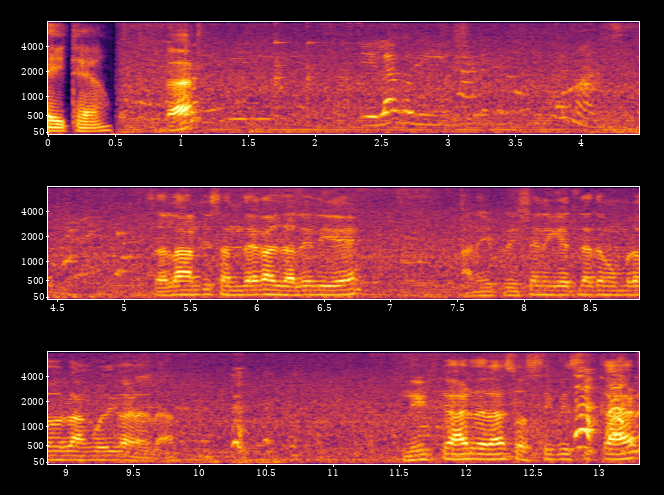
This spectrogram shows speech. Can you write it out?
later. तर. चला आमची संध्याकाळ झालेली आहे. आणि प्रिशाने घेतला तर उमरावर रांगोळी काढायला. नीट काढ जरा स्वस्तिक बिस्तिक काढ.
